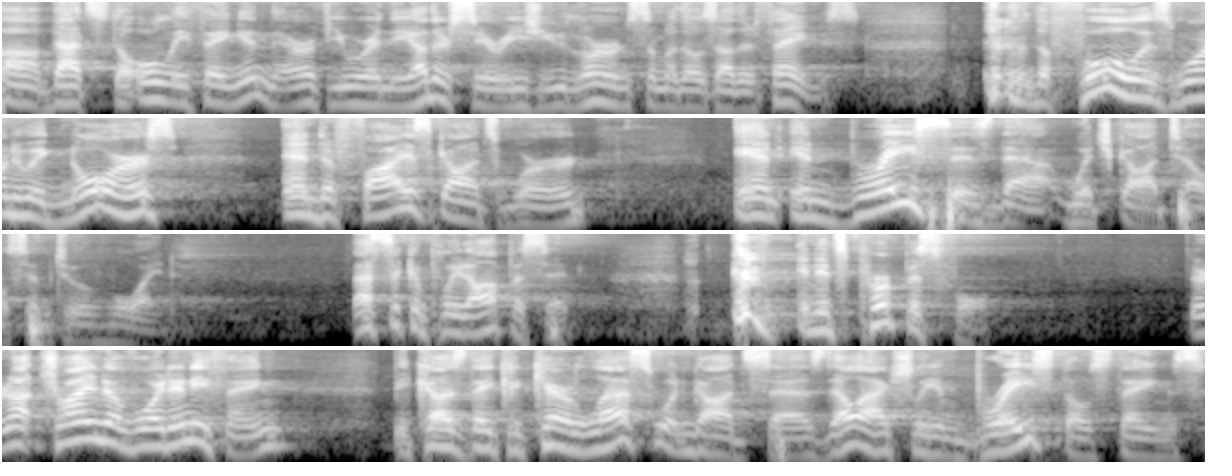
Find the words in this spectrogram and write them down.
uh, that's the only thing in there. If you were in the other series, you learned some of those other things. the fool is one who ignores and defies God's word and embraces that which God tells him to avoid. That's the complete opposite. and it's purposeful. They're not trying to avoid anything because they could care less what God says. They'll actually embrace those things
